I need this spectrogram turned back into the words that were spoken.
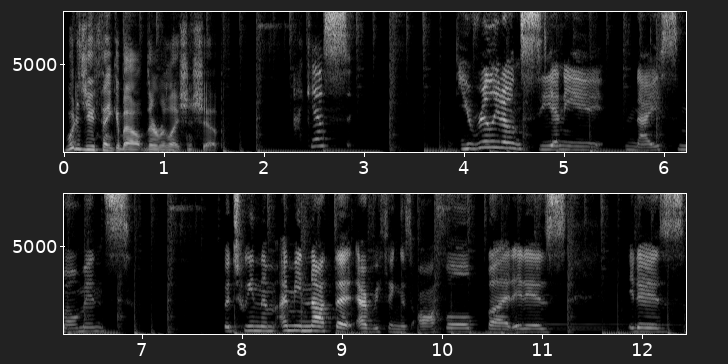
What did you think about their relationship? I guess you really don't see any nice moments between them. I mean, not that everything is awful, but it is it is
